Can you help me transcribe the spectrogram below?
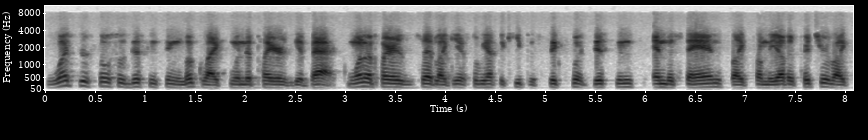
what does social distancing look like when the players get back? One of the players said, like, yeah, so we have to keep a six foot distance in the stands, like from the other pitcher, like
